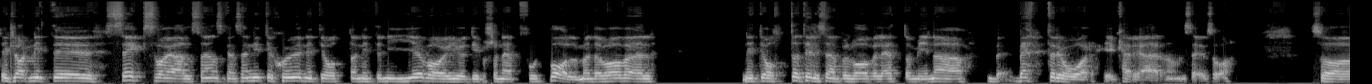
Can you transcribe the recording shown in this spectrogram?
det är klart 96 var jag allsvenskan. Sen 97, 98, 99 var ju division 1 fotboll. Men det var väl 98 till exempel var väl ett av mina bättre år i karriären om vi säger så. så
